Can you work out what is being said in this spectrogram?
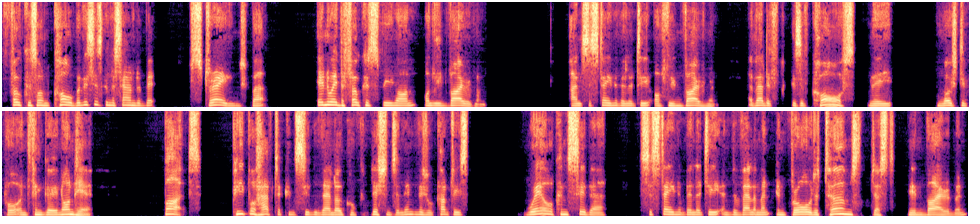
focus on coal, but this is going to sound a bit strange, but in a way, the focus being on, on the environment and sustainability of the environment. And that is, of course, the most important thing going on here. But people have to consider their local conditions, and individual countries will consider sustainability and development in broader terms, just the environment.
